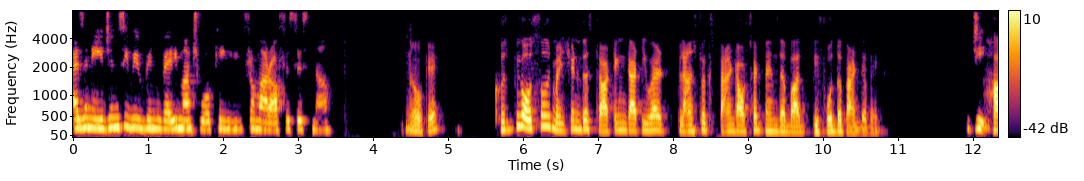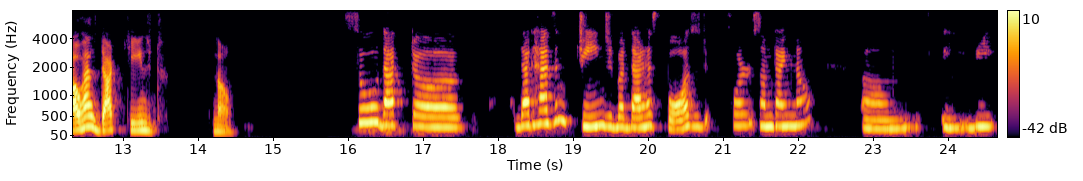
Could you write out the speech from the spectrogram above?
as an agency, we've been very much working from our offices now. Okay. Khushbu also mentioned in the starting that you had plans to expand outside Ahmedabad before the pandemic. G. How has that changed now? So that uh, that hasn't changed, but that has paused for some time now. Um, we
